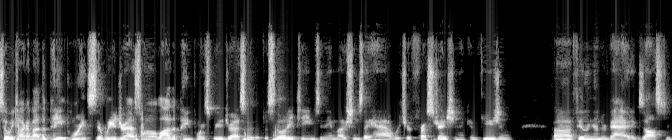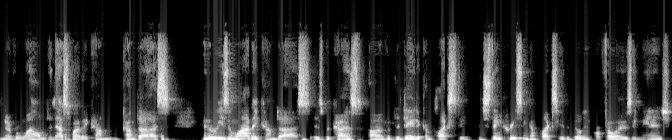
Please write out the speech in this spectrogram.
So we talk about the pain points that we address. Well, a lot of the pain points we address are the facility teams and the emotions they have, which are frustration and confusion, uh, feeling undervalued, exhausted, and overwhelmed. And that's why they come come to us. And the reason why they come to us is because of the data complexity, just the increasing complexity of the building portfolios they manage,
